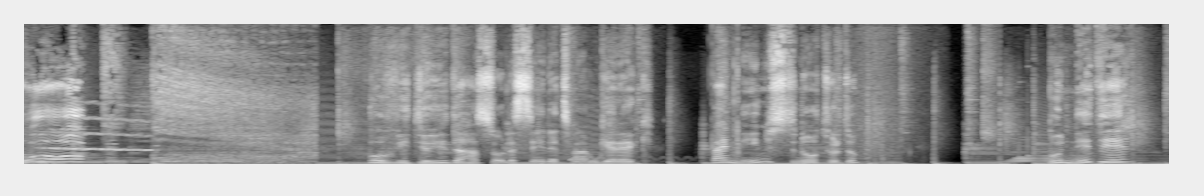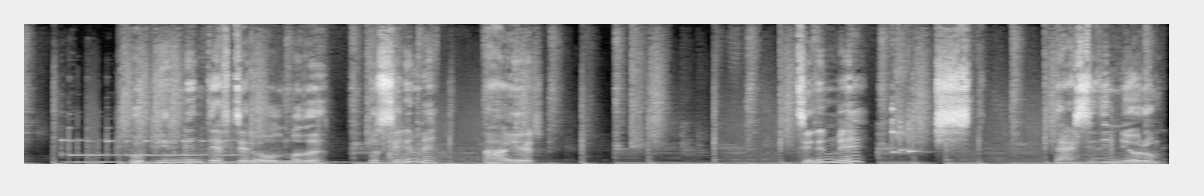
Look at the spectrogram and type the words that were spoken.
Hop! Bu videoyu daha sonra seyretmem gerek. Ben neyin üstüne oturdum? Bu nedir? Bu birinin defteri olmalı. Bu senin mi? Hayır. Senin mi? Şşt, dersi dinliyorum.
